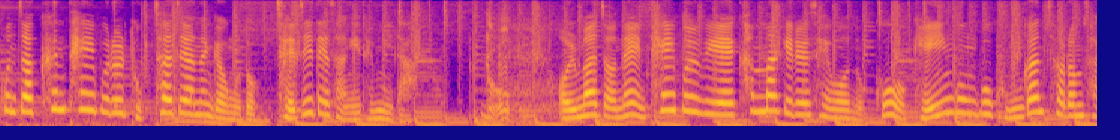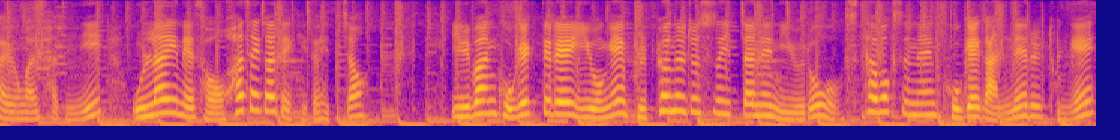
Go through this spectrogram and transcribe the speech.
혼자 큰 테이블을 독차지하는 경우도 제지 대상이 됩니다. 얼마 전엔 테이블 위에 칸막이를 세워놓고 개인 공부 공간처럼 사용한 사진이 온라인에서 화제가 되기도 했죠. 일반 고객들의 이용에 불편을 줄 수 있다는 이유로 스타벅스는 고객 안내를 통해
